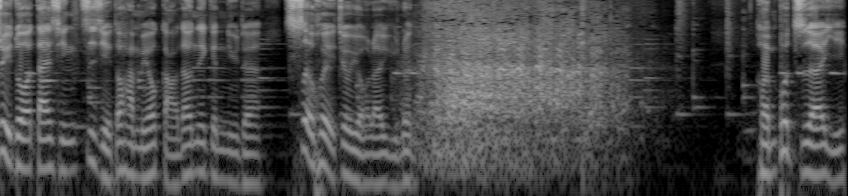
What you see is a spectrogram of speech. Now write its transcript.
最多担心自己都还没有搞到那个女的，社会就有了舆论。”很不值而已，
